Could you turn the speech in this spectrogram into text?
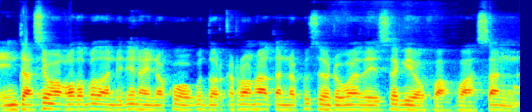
intaasi waa qodobadan idiin hayna kuwa ugu doorka roon haatanna ku soo dhawaada isagii oo faahfaahsan.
